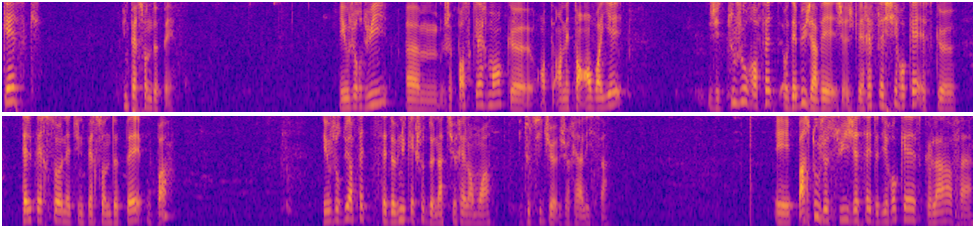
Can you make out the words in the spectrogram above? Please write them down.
qu'est-ce qu'une personne de paix. Et aujourd'hui, euh, je pense clairement qu'en en étant envoyé, j'ai toujours, en fait, au début, j'avais, je devais réfléchir, ok, est-ce que telle personne est une personne de paix ou pas? Et aujourd'hui, en fait, c'est devenu quelque chose de naturel en moi. Puis tout de suite, je, je réalise ça. Et partout où je suis, j'essaie de dire, ok, est-ce que là, enfin,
